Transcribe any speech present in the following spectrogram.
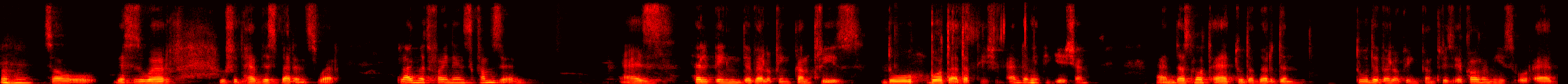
Mhm. So this is where we should have this balance where climate finance comes in as helping developing countries do both adaptation and the mitigation and does not add to the burden to developing countries' economies or add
